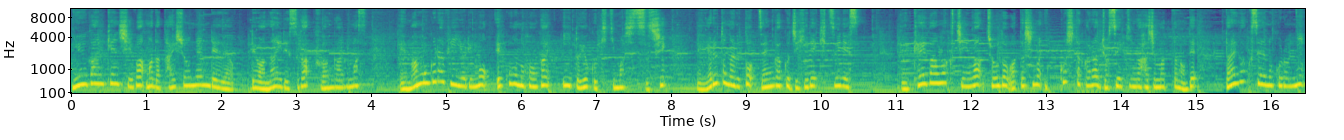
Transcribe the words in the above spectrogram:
乳がん検診はまだ対象年齢ではないですが不安があります、えーマンモグラフィーよりもエコーの方がいいとよく聞きますし、えーやるとなると全額自費できついです、えーがんワクチンはちょうど私の1個下から助成金が始まったので大学生の頃に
